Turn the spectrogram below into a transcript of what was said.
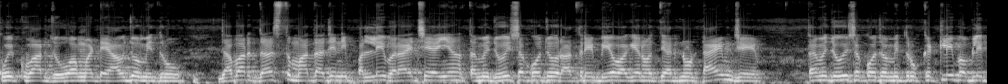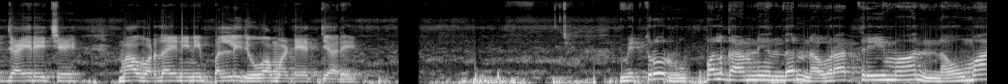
કોઈક વાર જોવા માટે આવજો મિત્રો. જબરદસ્ત માતાજીની પલ્લી ભરાય છે અહીંયા. તમે જોઈ શકો છો રાત્રે બે વાગ્યાનો અત્યારનો ટાઈમ છે. તમે જોઈ શકો છો મિત્રો કેટલી પબ્લિક જઈ રહી છે મા વરદાયનીની પલ્લી જોવા માટે અત્યારે. મિત્રો રૂપલ ગામની અંદર નવરાત્રિમાં નવમા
